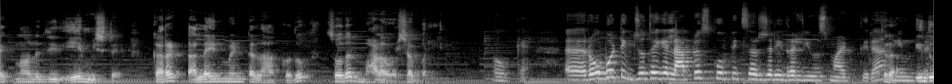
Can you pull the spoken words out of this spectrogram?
ಟೆಕ್ನಾಲಜಿ ಏಮ್ ಇಷ್ಟೇ. ಕರೆಕ್ಟ್ ಅಲೈನ್ಮೆಂಟ್ ಅಲ್ಲಿ ಹಾಕೋದು ಸೊ ದಟ್ ಭಾಳ ವರ್ಷ ಬರಲಿ. ಓಕೆ ರೋಬೋಟಿಕ್ ಜೊತೆಗೆ ಲ್ಯಾಪ್ರೋಸ್ಕೋಪಿಕ್ ಸರ್ಜರಿ ಇದರಲ್ಲಿ ಯೂಸ್ ಮಾಡ್ತೀರಾ ಇದು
